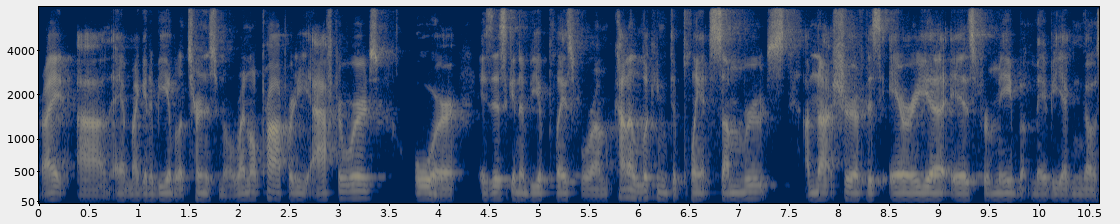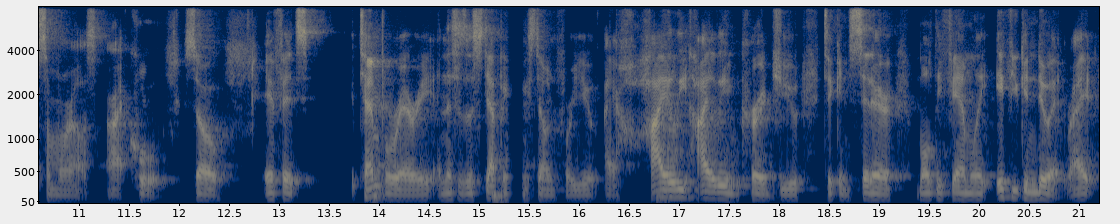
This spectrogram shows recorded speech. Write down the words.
right? Uh, am I going to be able to turn this into a rental property afterwards? Or is this going to be a place where I'm kind of looking to plant some roots? I'm not sure if this area is for me, but maybe I can go somewhere else. All right, cool. So if it's temporary and this is a stepping stone for you, I highly, highly encourage you to consider multifamily if you can do it, right?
